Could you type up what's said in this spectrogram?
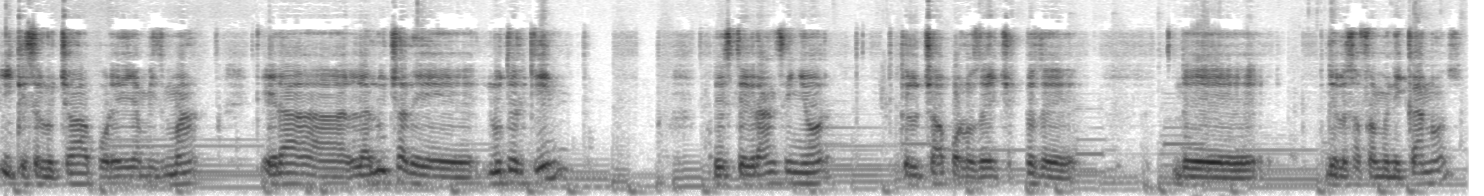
y que se luchaba por ella misma, era la lucha de Luther King, de este gran señor que luchaba por los derechos de, de, los afroamericanos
